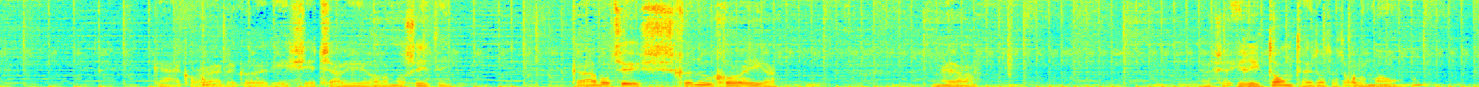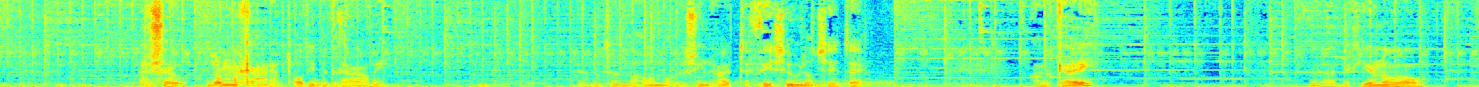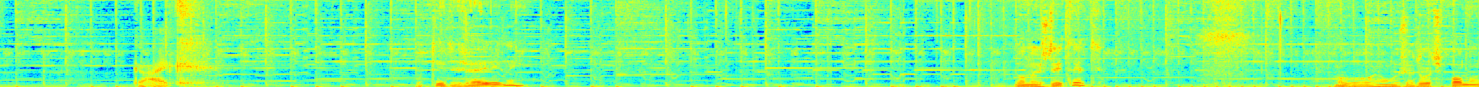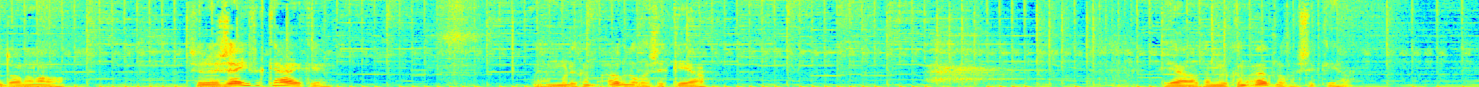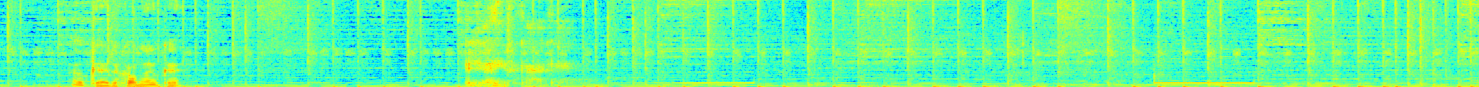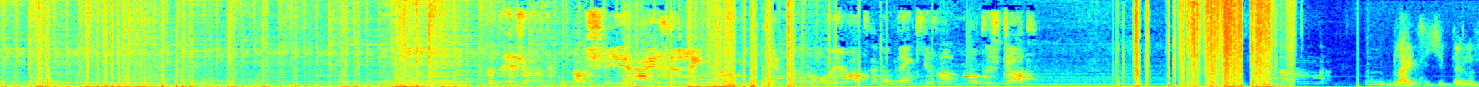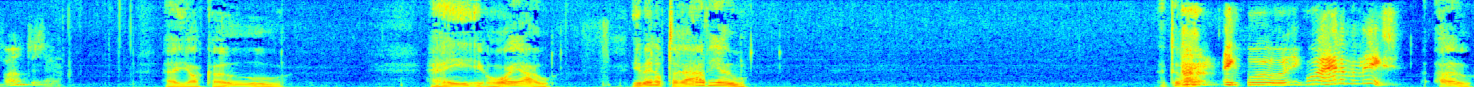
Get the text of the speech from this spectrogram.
Kijk hoor, heb ik, die shit zou hier allemaal zitten. Kabeltjes, genoeg hoor hier. Ja. Dat is irritant hè, dat het allemaal zo door elkaar hebt, al die bedrading. We moeten we allemaal zien uit te vissen hoe dat zit hè. Oké. Okay. Nou, dan heb ik hier nog wel... Kijk. Wat dit is ik niet. Dan is dit het. Oeh jongens, het wordt spannend allemaal. Zullen we eens even kijken. Dan moet ik hem ook nog eens een keer... Ja, dan moet ik hem ook nog eens een keer. Oké, dat kan ook hè. Even kijken. Dat je telefoon te zijn. Hé hey Jacco. Hé, hey, ik hoor jou. Je bent op de radio. ik, hoor, ik hoor helemaal niks. Oh.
